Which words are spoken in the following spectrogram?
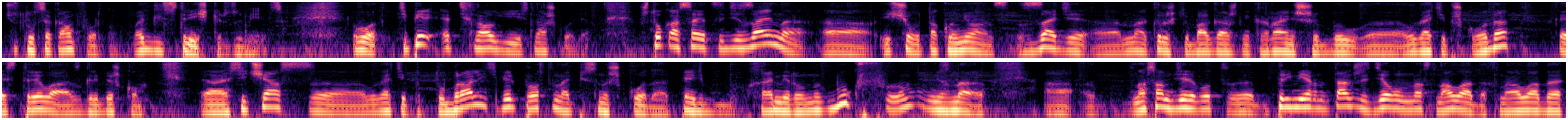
чувствовал себя комфортно. Водитель встречки, разумеется. Вот. Теперь эта технология есть на Шкоде. Что касается дизайна, а, еще вот такой нюанс. Сзади на крышке багажника раньше был э, логотип Шкода, такая стрела с гребешком. А Сейчас э, логотип убрали, теперь просто написано Шкода. Пять хромированных букв, ну, не знаю. А, э, на самом деле вот э, примерно так же сделано у нас на Ладах. На Лада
